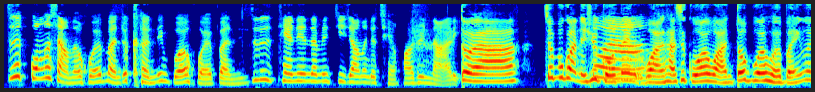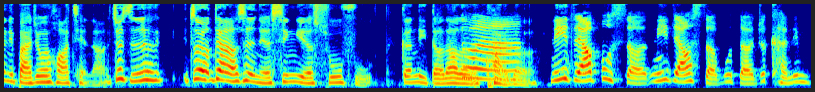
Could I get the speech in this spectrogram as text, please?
只是光想着回本，就肯定不会回本。你就是天天在那边计较那个钱花去哪里？对啊。就不管你去国内玩还是国外玩，啊、都不会回本，因为你本来就会花钱啊。就只是作用这样的是你的心里的舒服，跟你得到的快乐、啊。你只要不舍，你只要舍不得，就肯定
